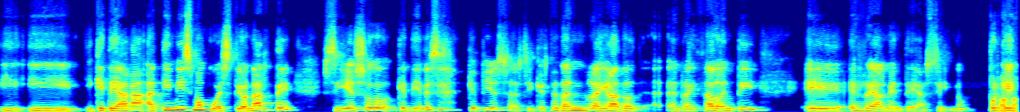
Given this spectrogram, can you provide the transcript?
y, y, que te haga a ti mismo cuestionarte si eso que tienes, que piensas y que está tan enraizado, enraizado en ti eh, es realmente así, ¿no? Porque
